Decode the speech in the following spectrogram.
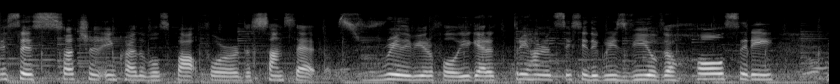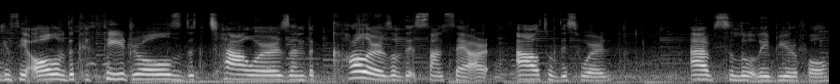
This is such an incredible spot for the sunset. It's really beautiful. You get a 360 degrees view of the whole city. You can see all of the cathedrals, the towers, and the colors of this sunset are out of this world. Absolutely beautiful.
